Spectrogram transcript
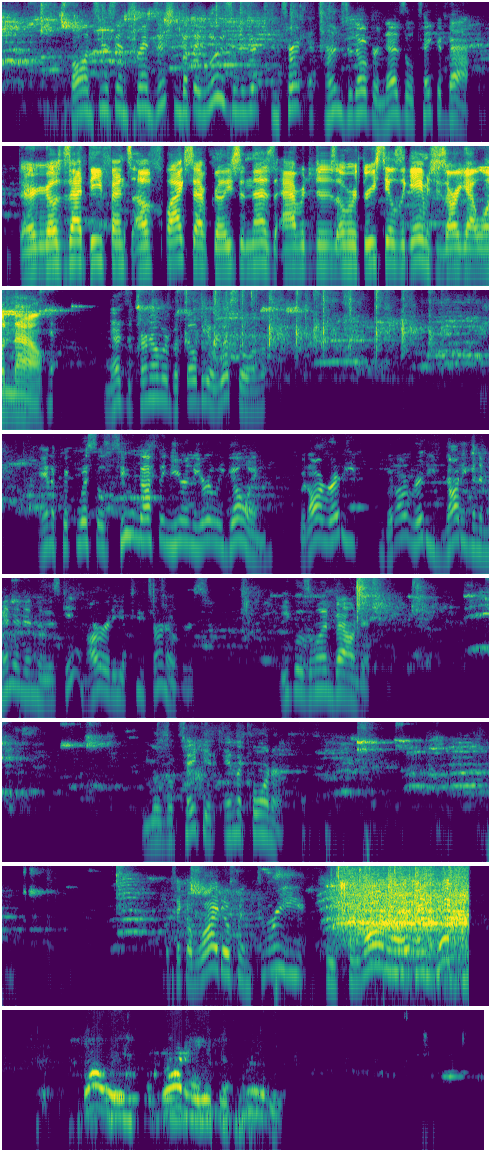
Volunteers in transition, but they lose it and turn, turns it over. Nez will take it back. There goes that defense of Flagstaff. Grace Nez averages over three steals a game. She's already got one now. Yeah. Nez a turnover, but there'll be a whistle. And a quick whistle, two nothing here in the early going. But already, but already not even a minute into this game, already a few turnovers. Eagles will inbound it. Eagles will take it in the corner. They'll take a wide open three. Is Serrano and Nick. Serrano with three.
